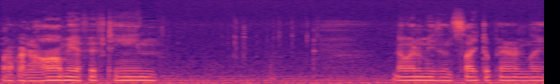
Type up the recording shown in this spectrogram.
But I've got an army of 15. No enemies in sight, apparently.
